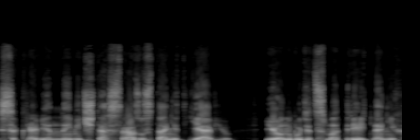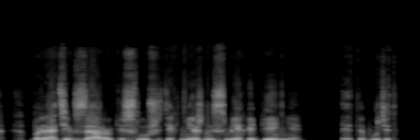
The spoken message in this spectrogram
И сокровенная мечта сразу станет явью, и он будет смотреть на них, брать их за руки, слушать их нежный смех и пение. Это будет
